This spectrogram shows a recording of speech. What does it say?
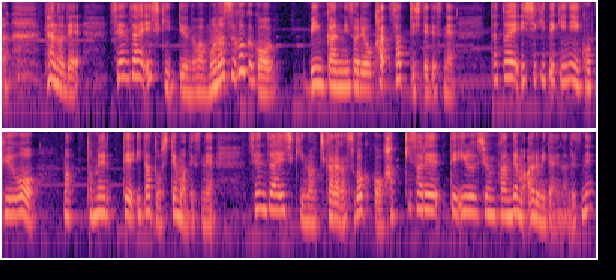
なので潜在意識っていうのはものすごくこう敏感にそれを察知してですねたとえ意識的に呼吸を、まあ、止めていたとしてもですね潜在意識の力がすごくこう発揮されている瞬間でもあるみたいなんですね。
